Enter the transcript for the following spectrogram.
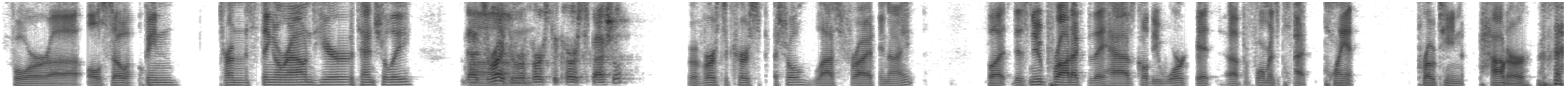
for uh, also helping turn this thing around here potentially. That's right, the Um, reverse the curse special. Reverse the curse special last Friday night. But this new product that they have is called the Work It uh, Performance Plant, Plant Protein Powder. uh,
